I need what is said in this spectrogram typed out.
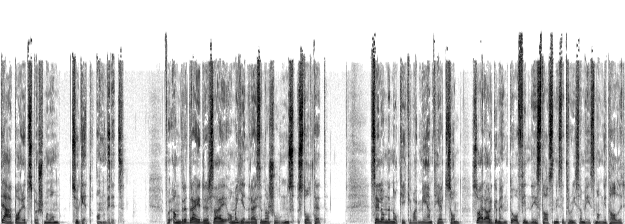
Det er bare et spørsmål om to get on with it. For andre dreier det seg om å gjenreise nasjonens stolthet. Selv om det nok ikke var ment helt sånn, så er argumentet å finne i statsminister Theresa Mays mange taler.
